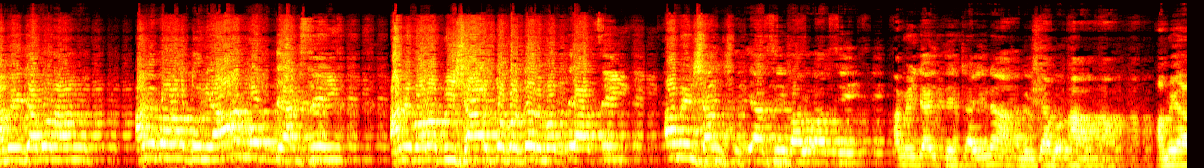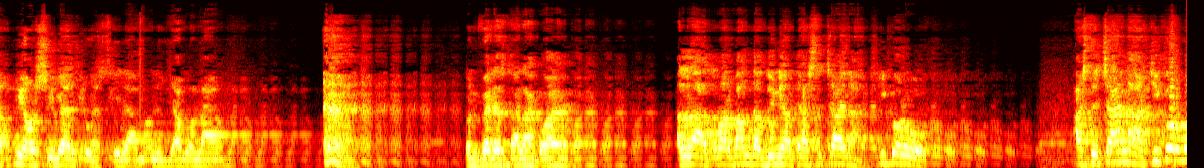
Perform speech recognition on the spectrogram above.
আমি যাব না। আমি বড় দুনিয়ার মধ্যে আছি, আমি বড় বিশাল জগতের মধ্যে আছি, আমি শান্তিতে আছি, ভালো আছি। আমি যাইতে চাই না, আমি যাব না। আমি আপনি অস্বীকার করছিলাম, আমি যাব না। কোন কয়, আল্লাহ, তোমার বান্দা দুনিয়াতে আসতে চায় না, কি করব? আসতে চায় না, কি করব?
